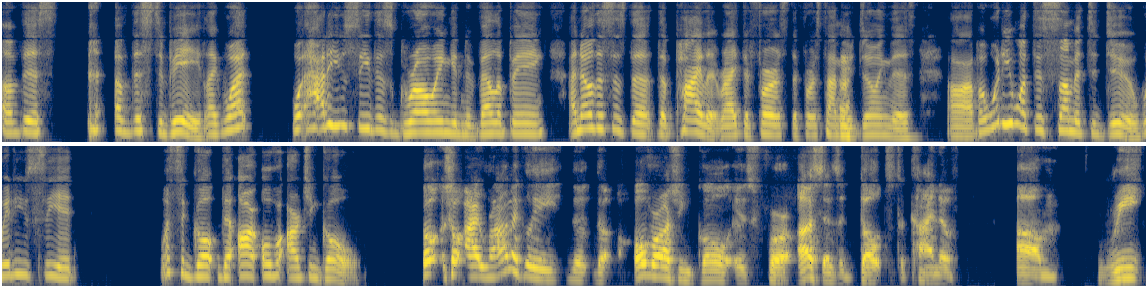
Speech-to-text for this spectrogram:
of this of this to be? Like, what what how do you see this growing and developing i know this is the the pilot right the first the first time you're doing this uh, but what do you want this summit to do where do you see it what's the goal the our overarching goal so, so ironically the the overarching goal is for us as adults to kind of um re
